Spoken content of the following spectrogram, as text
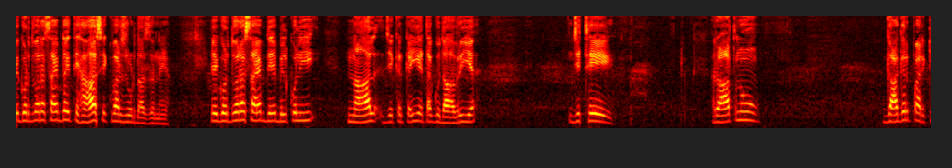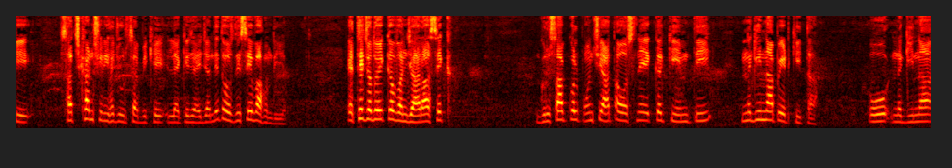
ਇਹ ਗੁਰਦੁਆਰਾ ਸਾਹਿਬ ਦਾ ਇਤਿਹਾਸ ਇੱਕ ਵਾਰ ਜ਼ਰੂਰ ਦੱਸ ਦਿੰਨੇ ਆ। ਇਹ ਗੁਰਦੁਆਰਾ ਸਾਹਿਬ ਦੇ ਬਿਲਕੁਲ ਹੀ ਨਾਲ ਜੇਕਰ ਕਹੀਏ ਤਾਂ ਗੋਦਾਵਰੀ ਹੈ ਜਿੱਥੇ ਰਾਤ ਨੂੰ ਗਾਗਰ ਭਰ ਕੇ ਸੱਚਖੰਡ ਸ੍ਰੀ ਹਜੂਰ ਸਾਹਿਬ ਵਿਖੇ ਲੈ ਕੇ ਜਾਏ ਜਾਂਦੇ ਤਾਂ ਉਸ ਦੀ ਸੇਵਾ ਹੁੰਦੀ ਹੈ। ਇੱਥੇ ਜਦੋਂ ਇੱਕ ਵੰਜਾਰਾ ਸਿੱਖ ਗੁਰੂ ਸਾਹਿਬ ਕੋਲ ਪਹੁੰਚਿਆ ਤਾਂ ਉਸਨੇ ਇੱਕ ਕੀਮਤੀ ਨਗੀਨਾ ਭੇਟ ਕੀਤਾ। ਉਹ ਨਗੀਨਾ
